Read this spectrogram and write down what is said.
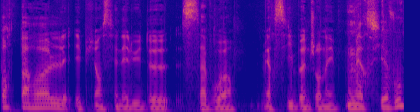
porte-parole et puis ancien élu de Savoie. Merci, bonne journée. Merci à vous.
